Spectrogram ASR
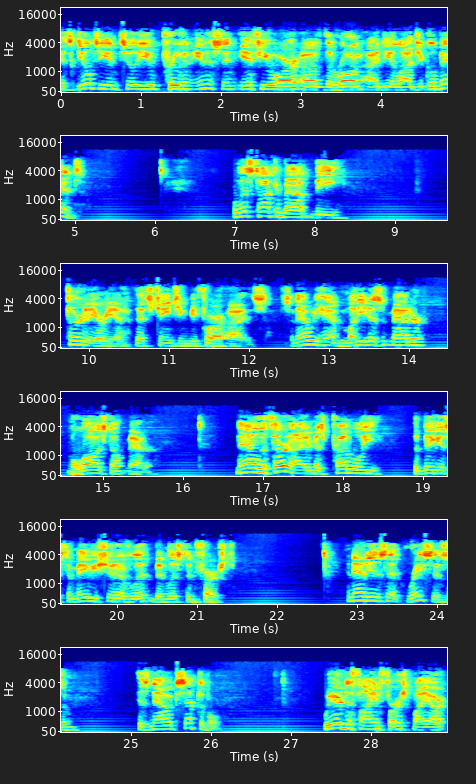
It's guilty until you've proven innocent if you are of the wrong ideological bent. Well, let's talk about the third area that's changing before our eyes. So now we have money doesn't matter, the laws don't matter. Now, the third item is probably the biggest and maybe should have been listed first. And that is that racism is now acceptable. We are defined first by our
